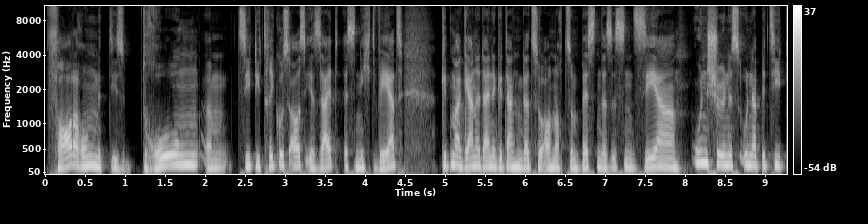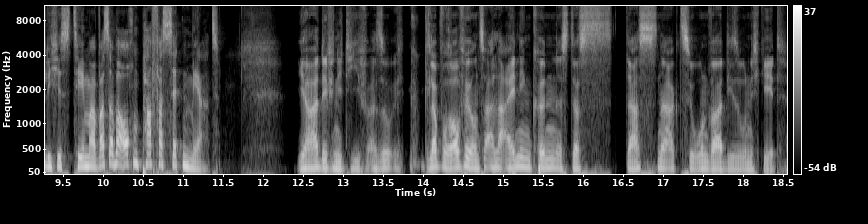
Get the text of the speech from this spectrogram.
Forderung, mit dieser Drohung, ähm, zieht die Trikots aus, ihr seid es nicht wert. Gib mal gerne deine Gedanken dazu auch noch zum Besten. Das ist ein sehr unschönes, unappetitliches Thema, was aber auch ein paar Facetten mehr hat. Ja, definitiv. Also ich glaube, worauf wir uns alle einigen können, ist, dass das eine Aktion war, die so nicht geht.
